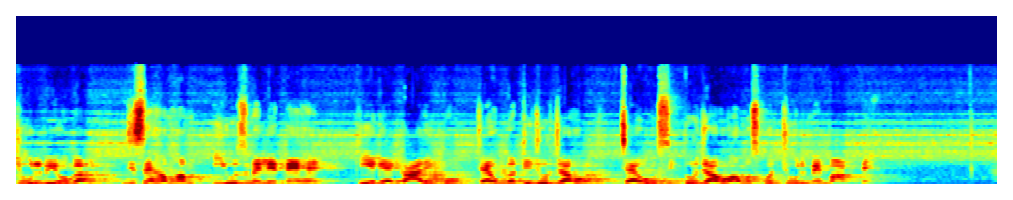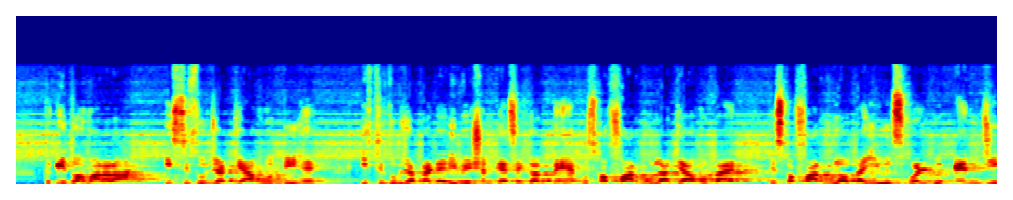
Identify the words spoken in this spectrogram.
जूल भी होगा, जिसे हम हम यूज़ में लेते हैं, किए गए कार्य को, चाहे वो गतिज ऊर्जा हो, चाहे वो उसी ऊर्जा हो, हम उसको जूल में मापते हैं। तो ये तो हमारा रहा। स्थित ऊर्जा क्या होती है? स्थित ऊर्जा का डेरिवेशन कैसे करते हैं? उसका फार्मूला क्या होता है? इसका फार्मूला होता है U equal to M G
